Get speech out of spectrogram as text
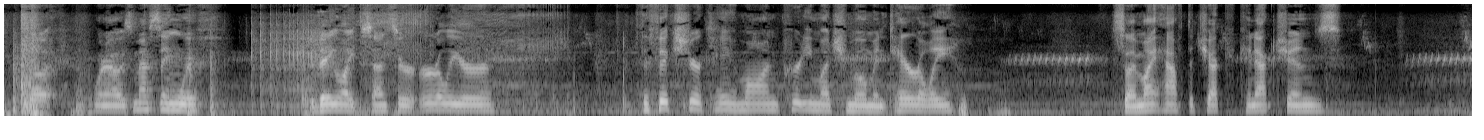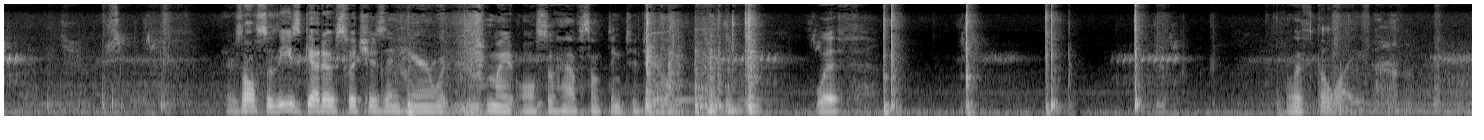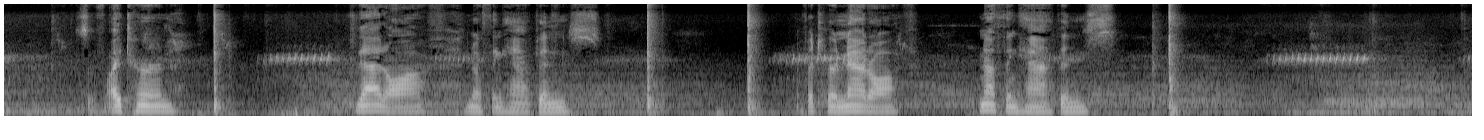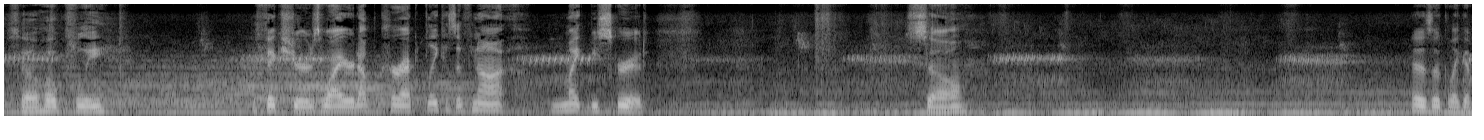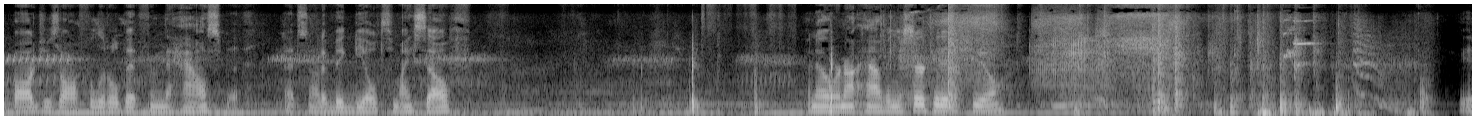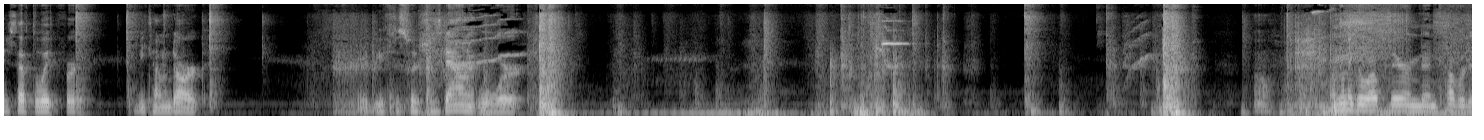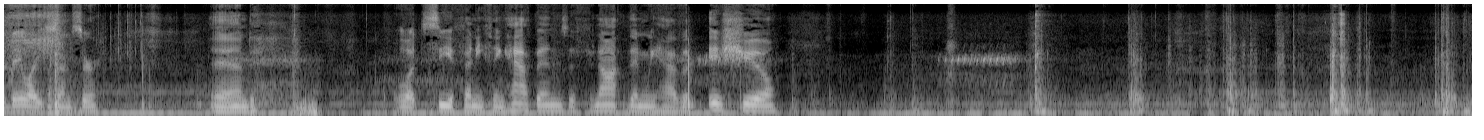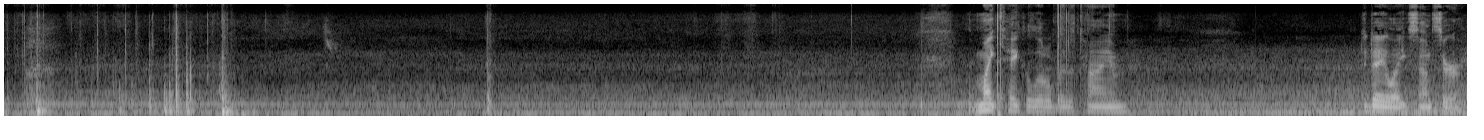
but when I was messing with the daylight sensor earlier, the fixture came on pretty much momentarily. So I might have to check connections. There's also these ghetto switches in here, which might also have something to do with with the light. So if I turn that off, nothing happens. If I turn that off, nothing happens. So hopefully the fixture is wired up correctly, because if not, might be screwed. So, it does look like it bulges off a little bit from the house, but that's not a big deal to myself. I know we're not having a circuit issue. You just have to wait for it to become dark. Maybe if the switch is down, it will work. Oh, I'm gonna go up there and uncover the daylight sensor. And let's see if anything happens. If not, then we have an issue. Might take a little bit of time. The daylight sensor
